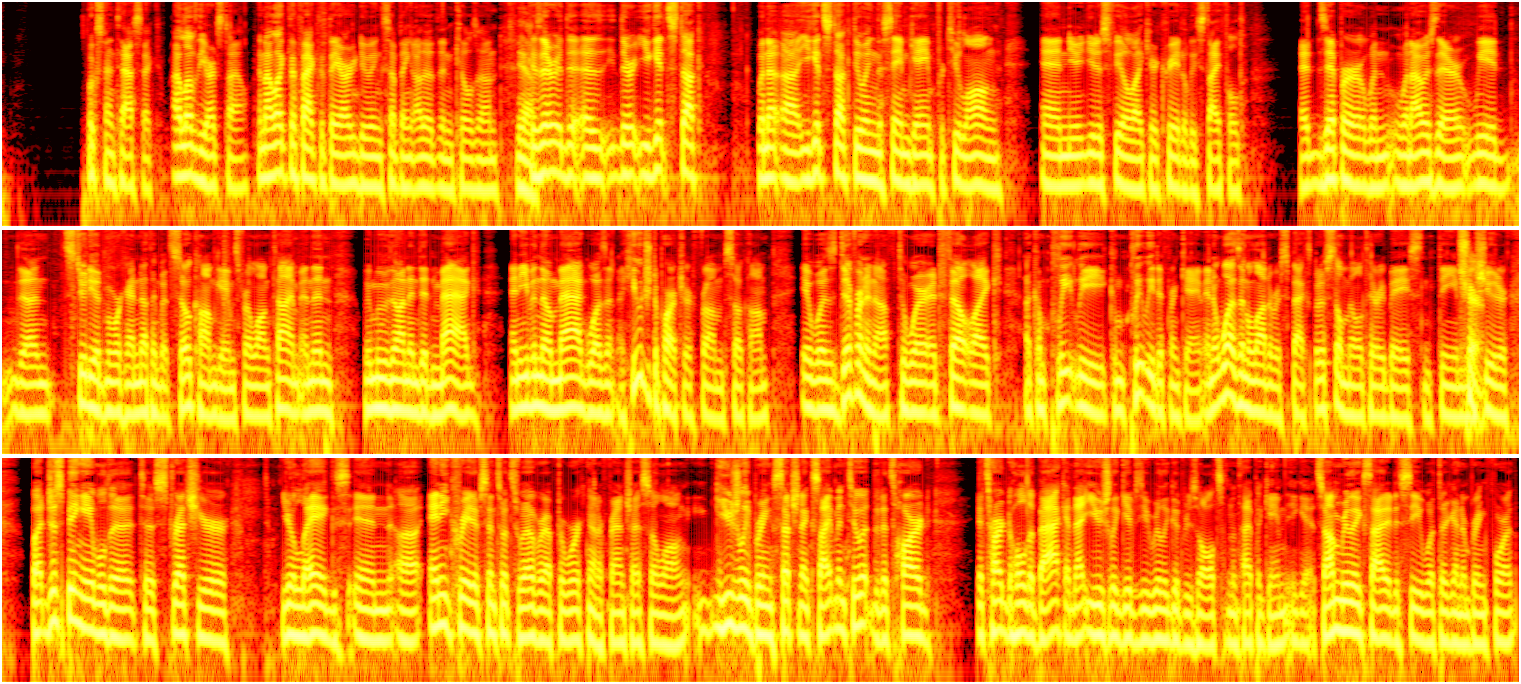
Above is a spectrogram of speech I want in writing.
Looks fantastic. I love the art style, and I like the fact that they are doing something other than Killzone. Yeah. because there, there, you get stuck when uh, you get stuck doing the same game for too long, and you you just feel like you're creatively stifled. At Zipper, when when I was there, we had the studio had been working on nothing but SOCOM games for a long time, and then we moved on and did Mag. And even though Mag wasn't a huge departure from SOCOM, it was different enough to where it felt like a completely, completely different game. And it was in a lot of respects, but it was still military based and themed Sure. and shooter. But just being able to to stretch your your legs in uh, any creative sense whatsoever after working on a franchise so long usually brings such an excitement to it that it's hard it's hard to hold it back and that usually gives you really good results in the type of game that you get. So i'm really excited to see what they're going to bring forth.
